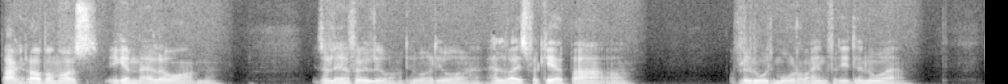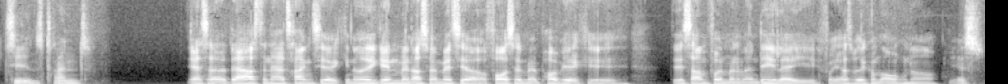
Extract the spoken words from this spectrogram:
bakket op om os igennem alle årene. Så lader jeg føle, det var, det var, det var halvvejs forkert bare at, at flytte ud til motorvejen, fordi det nu er tidens trend. Ja, så der er også den her trang til at give noget igen, men også være med til at fortsætte med at påvirke øh, det samfund, man har været en del af i, for jeres vedkommende over 100 år. Yes.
